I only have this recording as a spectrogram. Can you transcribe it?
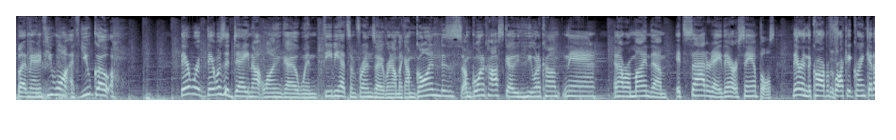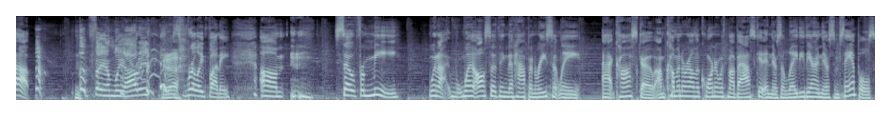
But man, if you want, if you go, there were there was a day not long ago when Phoebe had some friends over, and I'm like, I'm going to this, I'm going to Costco. You want to come? Nah. And I remind them it's Saturday. There are samples. They're in the car before I could crank it up. The family outing. Yeah. It's really funny. Um, so for me, when I one also thing that happened recently at Costco, I'm coming around the corner with my basket, and there's a lady there, and there's some samples.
